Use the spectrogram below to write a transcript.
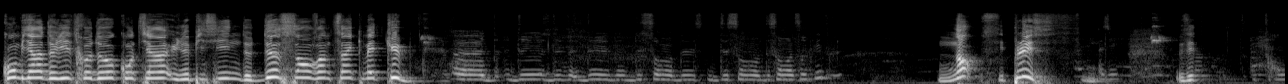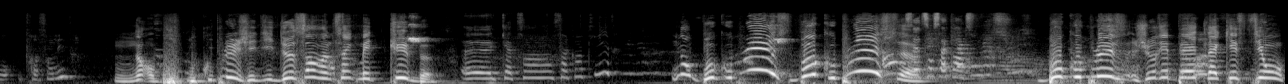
Combien de litres d'eau contient une piscine de 225 mètres cubes? euh, de, de, de, de, de, 200, de, 200, 225 litres Non, c'est plus. Vas-y. Vous êtes- Tro- 300 litres Non, oh, beaucoup plus. J'ai dit 225 mètres cubes. Euh, 450 litres Non, beaucoup plus, beaucoup plus. 750. Beaucoup plus Je répète la question.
